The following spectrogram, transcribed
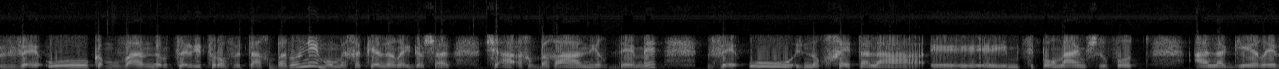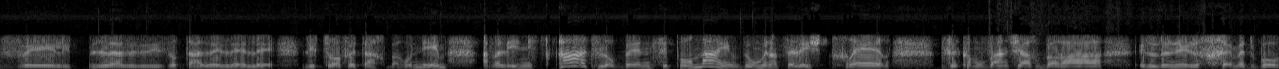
והוא כמובן רוצה לטרוף את העכברונים, הוא מחכה לרגע שה, שהעכברה נרדמת, והוא נוחת על ה, אה, עם ציפורניים שלופות על הגרב ולהזיז אותה, לטרוף את העכברונים, אבל היא נתקעת לו בין ציפורניים, והוא מנסה להשתחרר, וכמובן שהעכברה נלחמת בו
